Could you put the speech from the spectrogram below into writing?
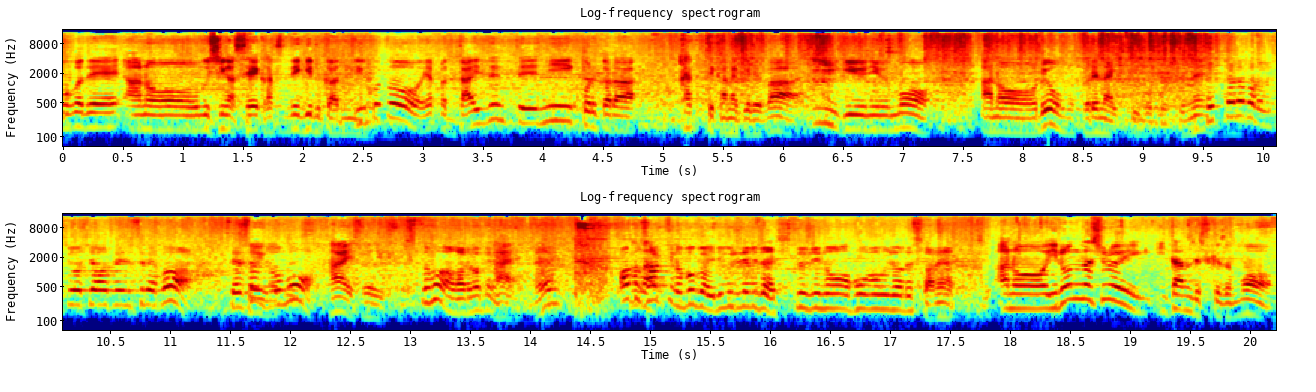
ここであの牛が生活できるかっていうことをやっぱ大前提にこれから飼っていかなければいい牛乳もあの量も取れないっていうことですよね。結果だから牛を幸せにすれば生産量もはいそうです。質も上がるわけですよね、はい、あとさっきの僕が入り口で見た羊の放牧場ですかね。あのいろんな種類いたんですけども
